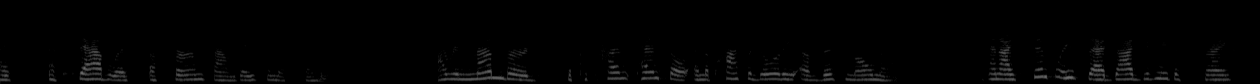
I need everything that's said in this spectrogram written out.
I established a firm foundation of faith. I remembered the potential and the possibility of this moment. And I simply said, God, give me the strength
